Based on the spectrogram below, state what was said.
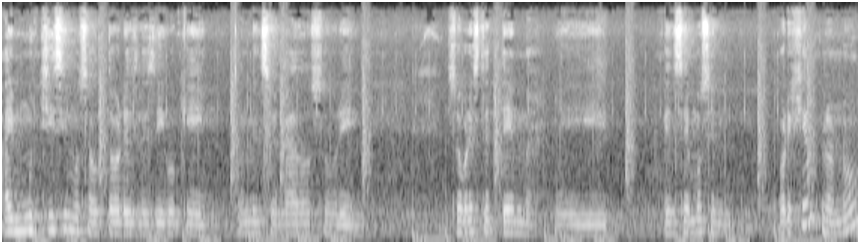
Hay muchísimos autores, les digo, que han mencionado sobre, sobre este tema. Eh, pensemos en, por ejemplo, ¿no?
